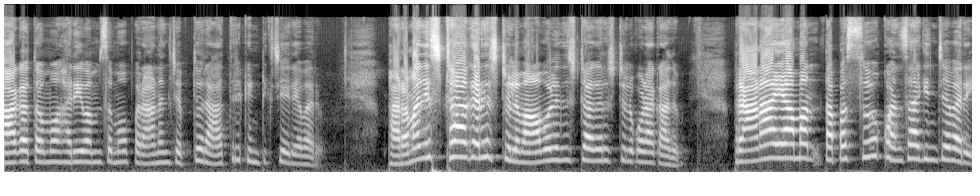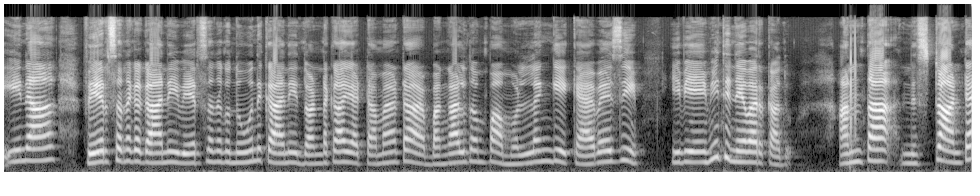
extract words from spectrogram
భాగవతము హరివంశము పురాణం చెప్తూ రాత్రికి ఇంటికి చేరేవారు. పరమనిష్టాగరిష్ఠులు మామూలు నిష్టాగరిష్ఠులు కూడా కాదు. ప్రాణాయామం తపస్సు కొనసాగించేవారు. ఈయన వేరుశనగ కానీ వేరుశనగ నూనె కానీ దొండకాయ టమాటా బంగాళదుంప ముల్లంగి క్యాబేజీ ఇవి ఏమీ తినేవారు కాదు. అంత నిష్ట అంటే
